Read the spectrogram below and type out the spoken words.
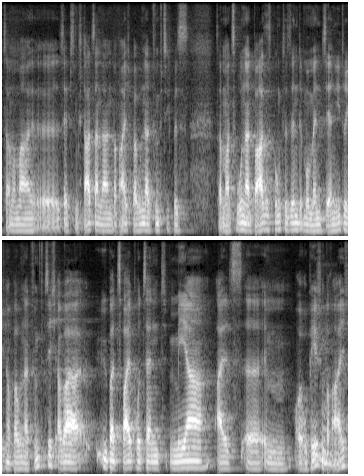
sagen wir mal, selbst im Staatsanleihenbereich bei 150 bis sagen wir mal, 200 Basispunkte sind, im Moment sehr niedrig, noch bei 150, aber über 2% mehr als äh, im europäischen mhm. Bereich.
